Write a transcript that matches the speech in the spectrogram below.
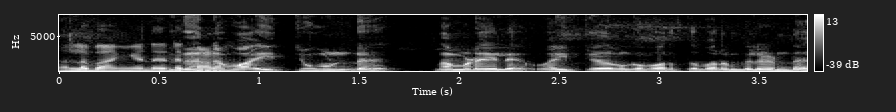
നല്ല ഭംഗിയുണ്ട്. ഇത് അതിന്റെ വൈറ്റും ഉണ്ട് നമ്മുടെ വൈറ്റ് നമുക്ക് പുറത്ത് പറമ്പിലുണ്ട്.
